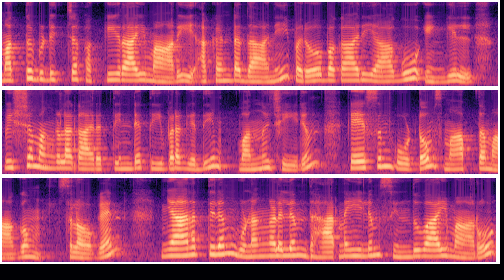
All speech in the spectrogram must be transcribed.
മത്തുപിടിച്ച ഫക്കീറായി മാറി അഖണ്ഡദാനി പരോപകാരിയാകൂ എങ്കിൽ വിശ്വമംഗളകാരത്തിന്റെ തീവ്രഗതി വന്നു ചേരും കേസും കൂട്ടവും സമാപ്തമാകും. സ്ലോഗൻ ജ്ഞാനത്തിലും ഗുണങ്ങളിലും ധാരണയിലും സിന്ധുവായി മാറൂ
